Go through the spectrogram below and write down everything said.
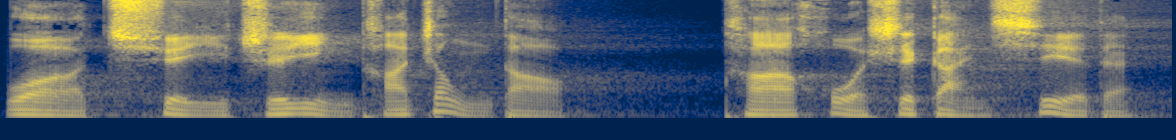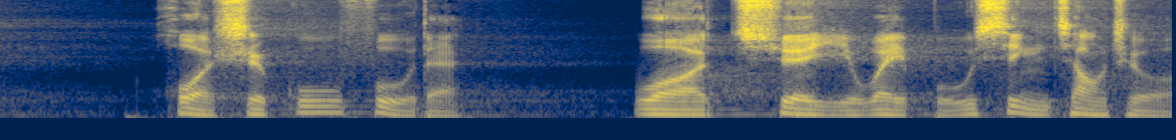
我却已指引他正道。他或是感谢的，或是辜负的，我却已为不信教者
